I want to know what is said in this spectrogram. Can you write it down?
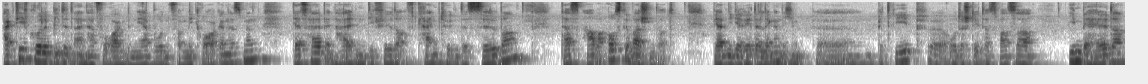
Aktivkohle bietet einen hervorragenden Nährboden für Mikroorganismen. Deshalb enthalten die Filter oft keimtötendes Silber, das aber ausgewaschen wird. Werden die Geräte länger nicht im äh, Betrieb äh, oder steht das Wasser im Behälter,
